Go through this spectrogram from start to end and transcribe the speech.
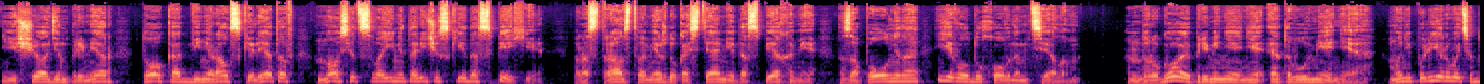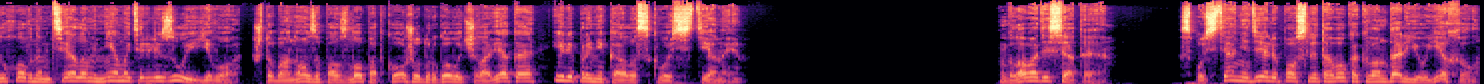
Еще один пример – то, как генерал скелетов носит свои металлические доспехи. Пространство между костями и доспехами заполнено его духовным телом. Другое применение этого умения – манипулировать духовным телом, не материализуя его, чтобы оно заползло под кожу другого человека или проникало сквозь стены. Глава 10. Спустя неделю после того, как Вандалью уехал,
